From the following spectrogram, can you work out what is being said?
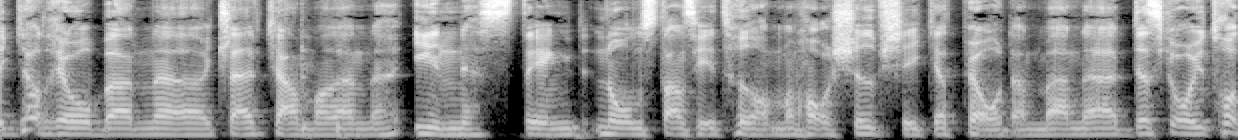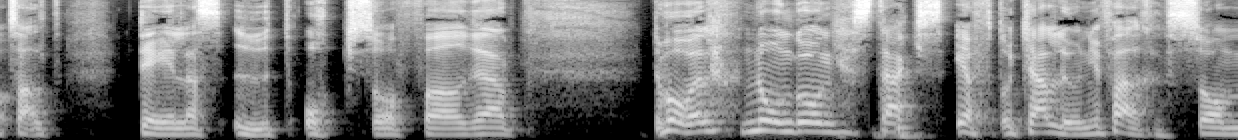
garderoben, eh, klädkammaren, instängd någonstans i ett hörn. Man har tjuvkikat på den, men eh, det ska ju trots allt delas ut också för eh, det var väl någon gång strax efter Kalle ungefär som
